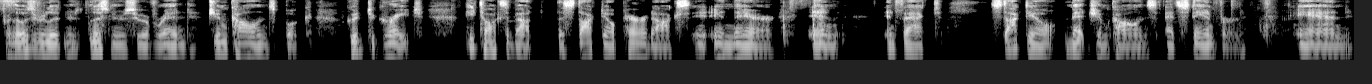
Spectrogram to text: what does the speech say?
For those of your listeners who have read Jim Collins' book, Good to Great, he talks about the Stockdale paradox in, in there. And in fact, Stockdale met Jim Collins at Stanford and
